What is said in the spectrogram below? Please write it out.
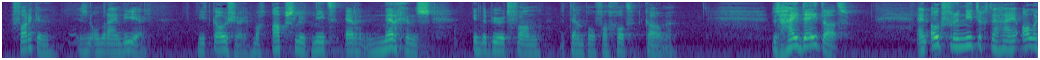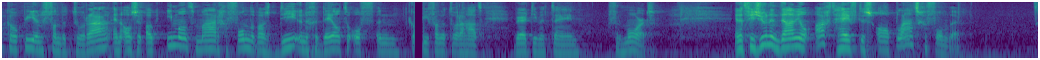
Varken is een onrein dier, niet kosher, mag absoluut niet er nergens in de buurt van de tempel van God komen. Dus hij deed dat. En ook vernietigde hij alle kopieën van de Torah. En als er ook iemand maar gevonden was die een gedeelte of een kopie van de Torah had, werd die meteen En het visioen in Daniel 8 heeft dus al plaatsgevonden.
